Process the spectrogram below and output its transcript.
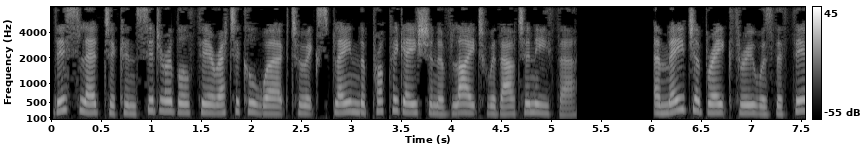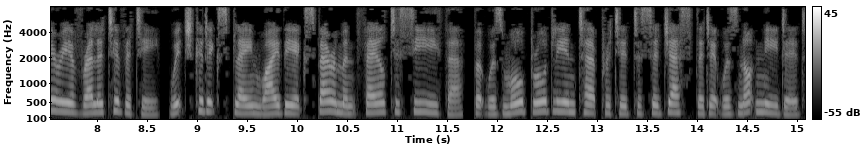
This led to considerable theoretical work to explain the propagation of light without an ether. A major breakthrough was the theory of relativity, which could explain why the experiment failed to see ether, but was more broadly interpreted to suggest that it was not needed.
